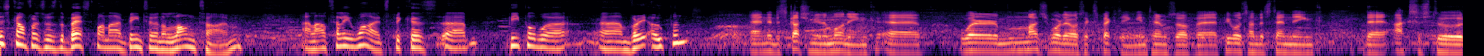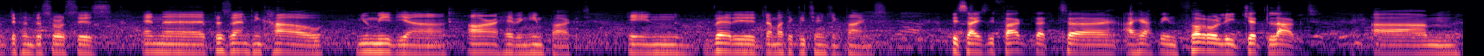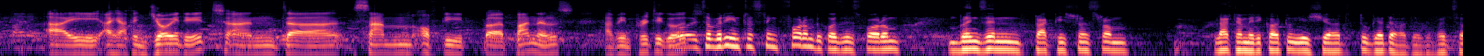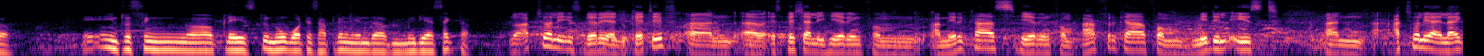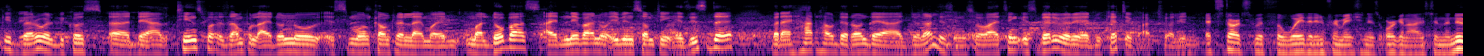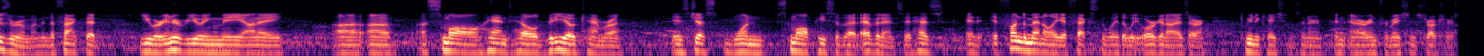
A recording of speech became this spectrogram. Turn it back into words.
This conference was the best one I've been to in a long time, and I'll tell you why. It's because um, people were um, very open. And the discussion in the morning uh, were much more than I was expecting in terms of uh, people's understanding the access to different resources and uh, presenting how new media are having impact in very dramatically changing times. Besides the fact that uh, I have been thoroughly jet lagged, um, I, I, have enjoyed it, and uh, some of the uh, panels have been pretty good. Well, it's a very interesting forum because this forum brings in practitioners from Latin America to Asia together. It's a interesting uh, place to know what is happening in the media sector. No, actually, it's very educative, and uh, especially hearing from Americas, hearing from Africa, from Middle East, and actually, I like it very well because uh, there are things, for example, I don't know a small country like Moldova, I never know even something exists there, but I heard how they run their journalism. So I think it's very, very educative, actually. It starts with the way that information is organized in the newsroom. I mean, the fact that you were interviewing me on a, on a, a small handheld video camera is just one small piece of that evidence. It has it, fundamentally affects the way that we organize our communications and our, and our information structures.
